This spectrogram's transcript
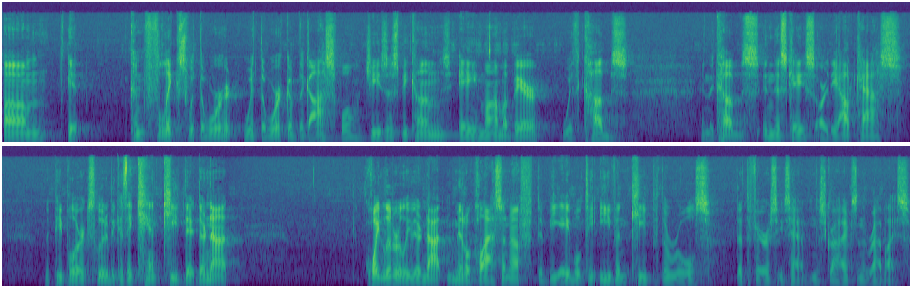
um, it conflicts with the, word, with the work of the gospel. Jesus becomes a mama bear with cubs. And the cubs, in this case, are the outcasts. The people are excluded because they can't keep, they're not, quite literally, they're not middle class enough to be able to even keep the rules that the Pharisees had and the scribes and the rabbis.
